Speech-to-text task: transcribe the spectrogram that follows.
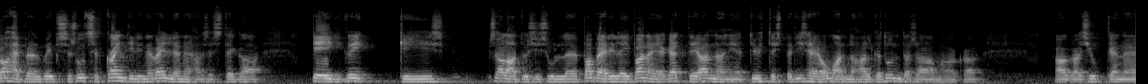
vahepeal võib see suhteliselt kandiline välja näha, sest ega keegi kõiki saladusi sulle paberile ei pane ja kätte ei anna, nii et üht-teist pead ise omal nahal ka tunda saama, aga aga niisugune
